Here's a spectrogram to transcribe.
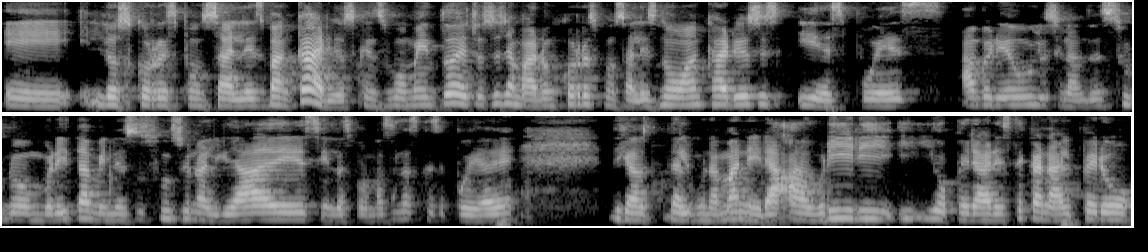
eh, los corresponsales bancarios, que en su momento de hecho se llamaron corresponsales no bancarios y, después han venido evolucionando en su nombre y también en sus funcionalidades y en las formas en las que se puede, digamos, de alguna manera abrir y, y operar este canal, pero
